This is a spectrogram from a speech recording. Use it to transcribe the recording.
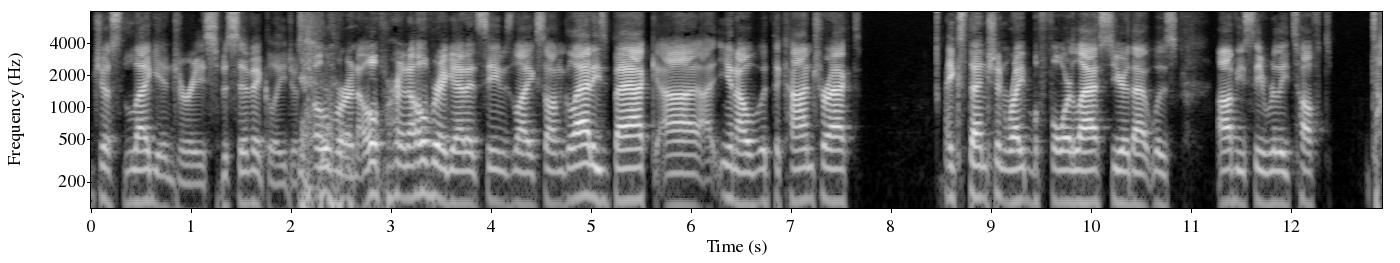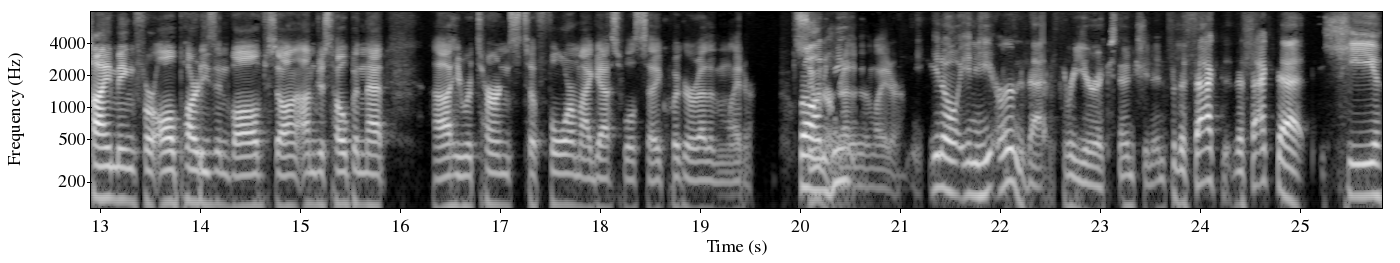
just leg injuries specifically just over and over and over again it seems like. So i'm glad he's back. Uh you know with the contract extension right before last year that was obviously really tough timing for all parties involved. So i'm just hoping that uh, he returns to form i guess we'll say quicker rather than later well, sooner he, rather than later. You know and he earned that three year extension. And for the fact the fact that he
